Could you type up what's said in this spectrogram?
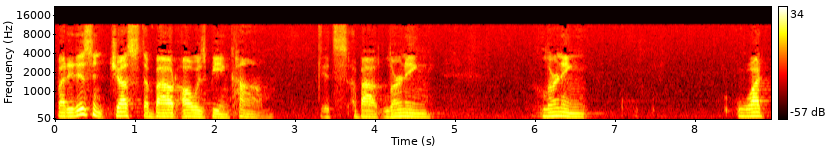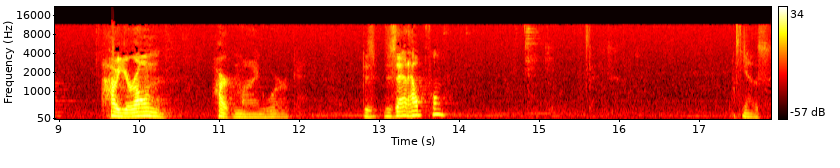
but it isn't just about always being calm. It's about learning learning what how your own heart and mind work. Does, is that helpful? Yes.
